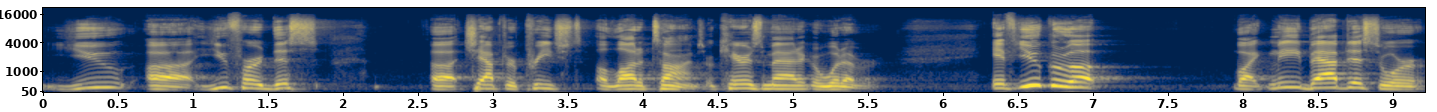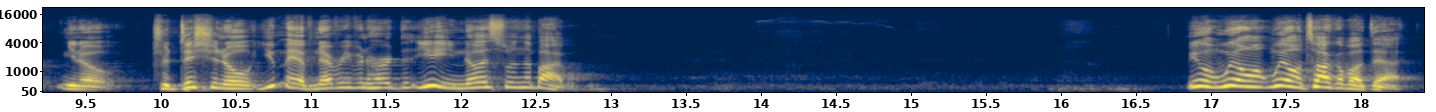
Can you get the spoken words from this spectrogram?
you, uh, you've heard this uh, chapter preached a lot of times, or charismatic, or whatever. If you grew up like me, Baptist, or, you know, traditional, you may have never even heard, that, you didn't know this was in the Bible. We don't, we, don't, we don't talk about that.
